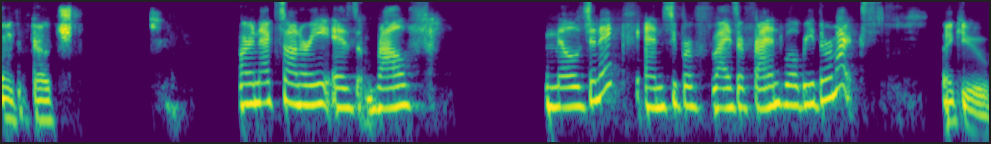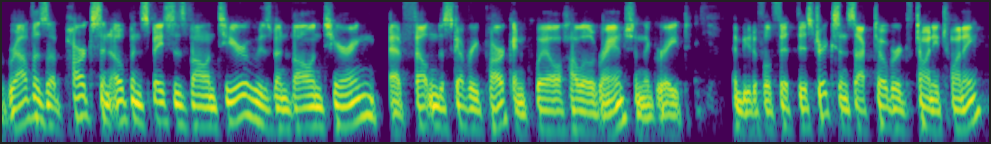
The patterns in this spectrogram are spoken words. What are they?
Thank you, Coach. Our next honoree is Ralph Miljanik, and Supervisor Friend will read the remarks. Thank you. Ralph is a Parks and Open Spaces volunteer who has been volunteering at Felton Discovery Park and Quail Hollow Ranch in the great and beautiful Fifth District since October of 2020.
